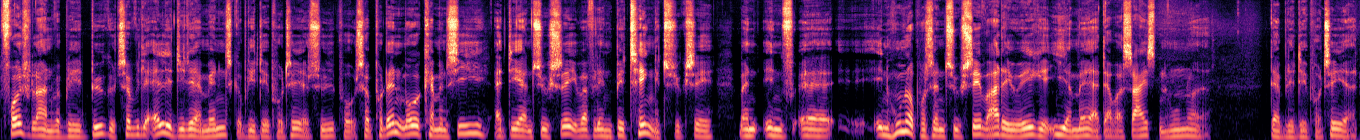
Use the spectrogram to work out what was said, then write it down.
Frøsland var blevet bygget, så ville alle de der mennesker blive deporteret sydpå. Så på den måde kan man sige, at det er en succes, i hvert fald en betinget succes. Men en, øh, en 100% succes var det jo ikke, i og med, at der var 1600 der blev deporteret.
